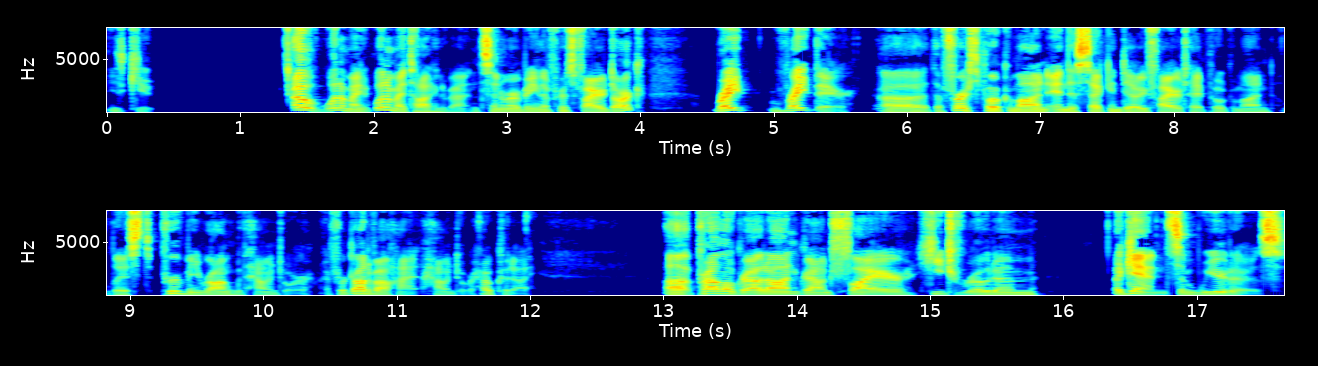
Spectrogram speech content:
he's cute. Oh, what am I what am I talking about? Incineroar being the first fire dark? Right right there. Uh, the first Pokemon in the secondary fire type Pokemon list. Prove me wrong with Houndour. I forgot about Houndour. How could I? Uh, Primal Groudon, Ground Fire, Heat Rotom, Again, some weirdos.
